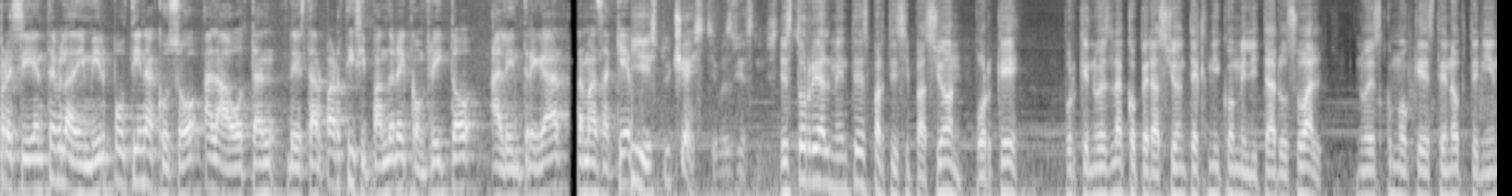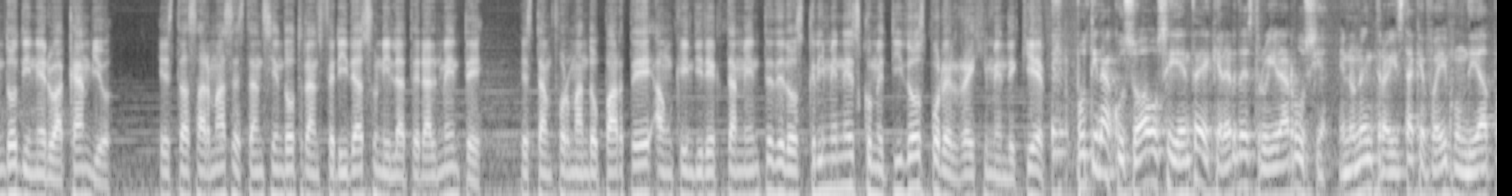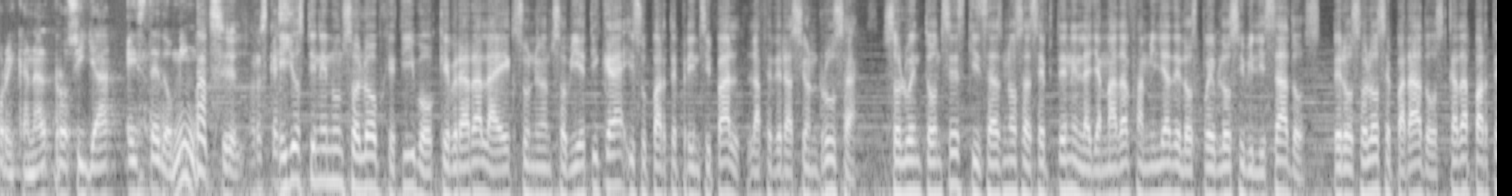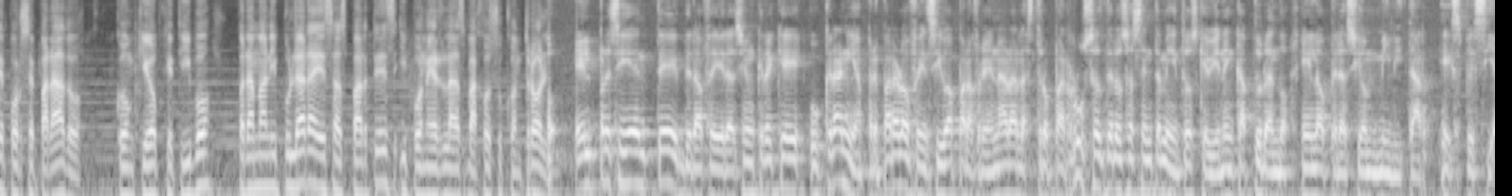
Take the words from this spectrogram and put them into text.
presidente Vladimir Putin acusó a la OTAN de estar participando en el conflicto al entregar armas a Kiev. Esto realmente es participación. ¿Por qué? Porque no es la cooperación técnico-militar usual. No es como que estén obteniendo dinero a cambio. Estas armas están siendo transferidas unilateralmente están formando parte, aunque indirectamente, de los crímenes cometidos por el régimen de Kiev. Putin acusó a Occidente de querer destruir a Rusia en una entrevista que fue difundida por el canal Rosilla este domingo. Ellos tienen un solo objetivo, quebrar a la ex Unión Soviética y su parte principal, la Federación Rusa. Solo entonces quizás nos acepten en la llamada familia de los pueblos civilizados, pero solo separados, cada parte por separado, ¿Con qué objetivo? Para manipular a esas partes y ponerlas bajo su control. El presidente de la federación cree que Ucrania prepara la ofensiva para frenar a las tropas rusas de los asentamientos que vienen capturando en la operación militar especial.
